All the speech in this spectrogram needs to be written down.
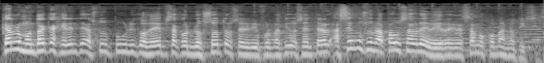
Carlos Mondaca, gerente de Asuntos Públicos de EPSA, con nosotros en el Informativo Central. Hacemos una pausa breve y regresamos con más noticias.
